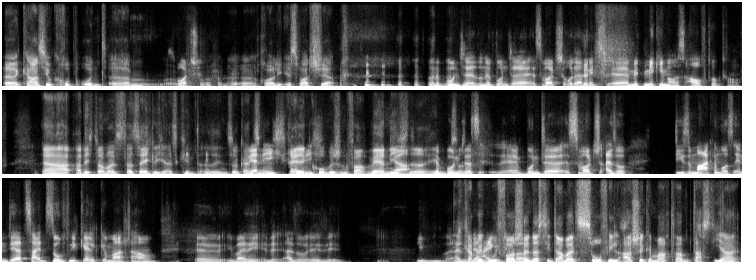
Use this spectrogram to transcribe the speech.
Äh, Casio Krupp und ähm, Swatch. Äh, Rolli, äh, Swatch, ja. So eine bunte, so eine bunte Swatch oder mit, äh, mit Mickey Mouse Aufdruck drauf. Ja, hatte ich damals tatsächlich als Kind, also in so ganz nicht, nicht. komischen Farben. Wer nicht, ja, ne? Eine bunte, so. äh, bunte Swatch, also diese Marke muss in der Zeit so viel Geld gemacht haben. Äh, ich weiß nicht, also, äh, die, also ich kann mir gut vorstellen, dass die damals so viel Asche gemacht haben, dass die ja,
